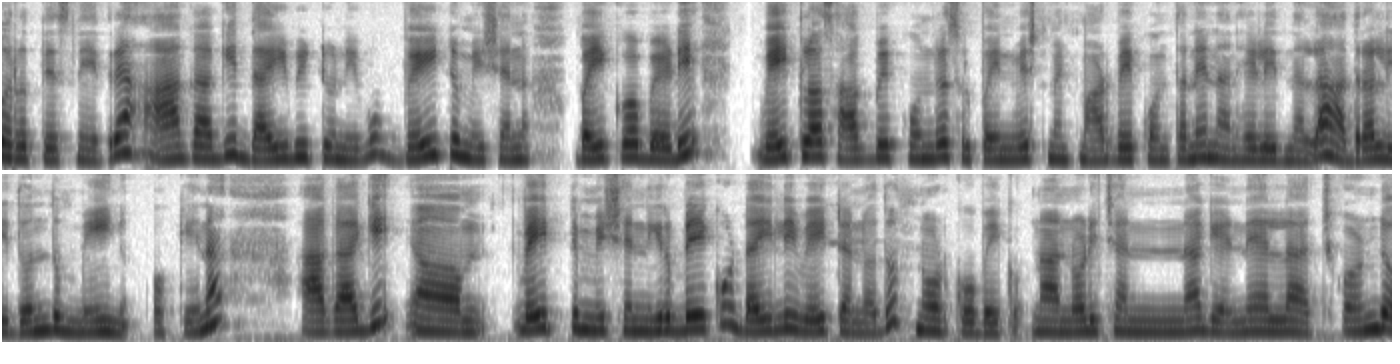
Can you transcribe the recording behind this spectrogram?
ಬರುತ್ತೆ ಸ್ನೇಹಿತರೆ. ಹಾಗಾಗಿ ದಯವಿಟ್ಟು ನೀವು ವೆಯ್ಟ್ ಮಿಷನ್ ಬೈಕೋಬೇಡಿ. ವೆಯ್ಟ್ ಲಾಸ್ ಆಗಬೇಕು ಅಂದರೆ ಸ್ವಲ್ಪ ಇನ್ವೆಸ್ಟ್ಮೆಂಟ್ ಮಾಡಬೇಕು ಅಂತಲೇ ನಾನು ಹೇಳಿದ್ನಲ್ಲ, ಅದರಲ್ಲಿ ಇದೊಂದು ಮೇಯ್ನ್ ಓಕೆನಾ ಹಾಗಾಗಿ ವೆಯ್ಟ್ ಮಿಷನ್ ಇರಬೇಕು ಡೈಲಿ ವೆಯ್ಟ್ ಅನ್ನೋದು ನೋಡ್ಕೋಬೇಕು. ನಾನು ನೋಡಿ ಚೆನ್ನಾಗಿ ಎಣ್ಣೆ ಎಲ್ಲ ಹಚ್ಕೊಂಡು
